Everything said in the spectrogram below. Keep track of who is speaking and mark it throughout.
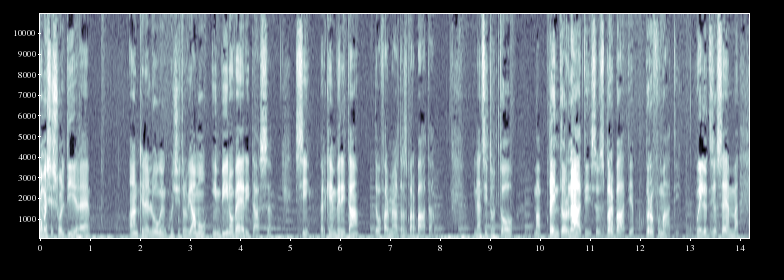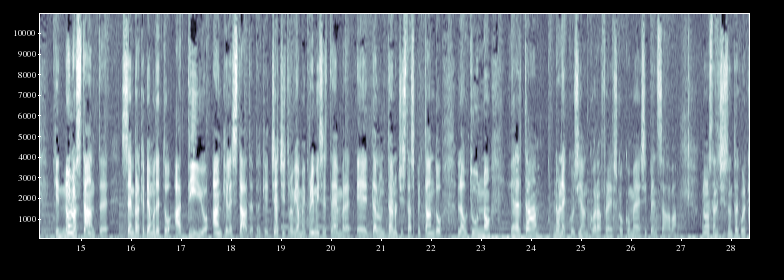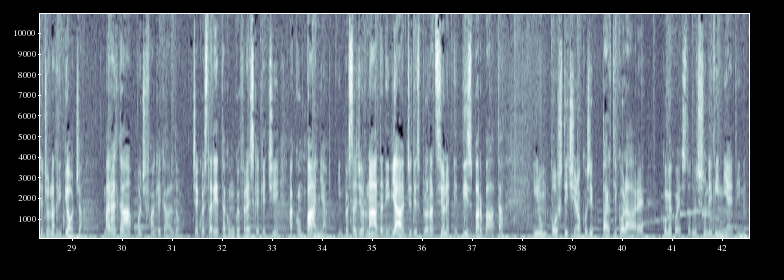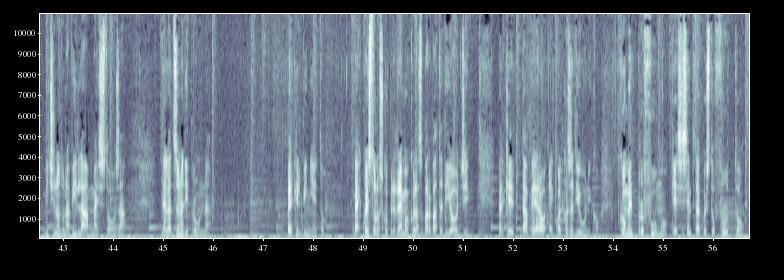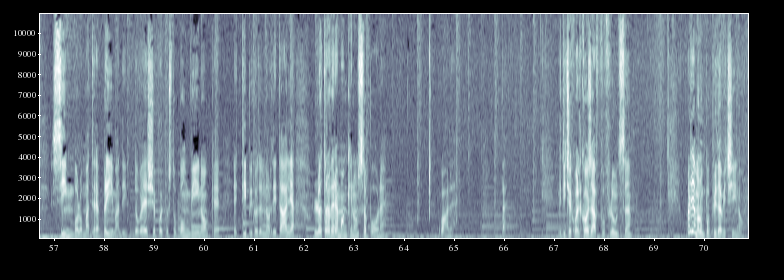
Speaker 1: Come si suol dire, anche nel luogo in cui ci troviamo in vino veritas. Sì, perché in verità devo farmi un'altra sbarbata. Innanzitutto, ma bentornati su Sbarbati e Profumati. Qui lo zio Sam che nonostante sembra che abbiamo detto addio anche l'estate perché già ci troviamo ai primi settembre e da lontano ci sta aspettando l'autunno, in realtà non è così ancora fresco come si pensava. Nonostante ci sono state qualche giornata di pioggia, ma in realtà oggi fa anche caldo. C'è questa arietta comunque fresca che ci accompagna in questa giornata di viaggio, di esplorazione e di sbarbata in un posticino così particolare come questo, dove ci sono dei vigneti vicino ad una villa maestosa nella zona di Prun. Perché il vigneto? Beh, questo lo scopriremo con la sbarbata di oggi, perché davvero è qualcosa di unico. Come il profumo che si sente da questo frutto, simbolo, materia prima di dove esce poi questo buon vino, che è tipico del nord Italia, lo troveremo anche in un sapone. Quale? Beh, vi dice qualcosa Fufluns? Guardiamolo un po' più da vicino.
